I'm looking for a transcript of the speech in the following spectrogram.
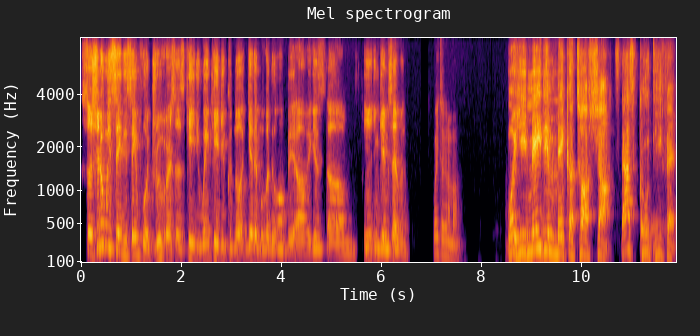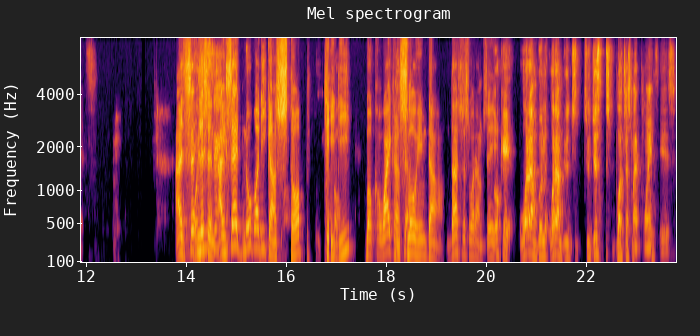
So shouldn't we say the same for Jrue versus KD when KD could not get them over the hump um, against um in, in game seven? What are you talking about? But he made him make a tough shot. That's good defense. I said, What you listen, say? I said nobody can stop KD, but Kawhi can Okay. slow him down. That's just what I'm saying. Okay, what I'm gonna what I'm doing to, to just my point is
